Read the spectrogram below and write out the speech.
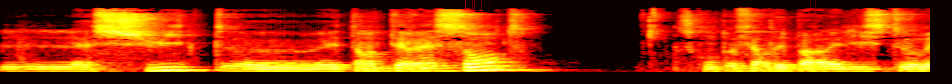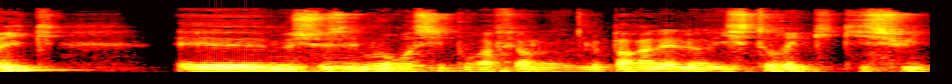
la, suite euh, est intéressante, parce qu'on peut faire des parallèles historiques, et M. Zemmour aussi pourra faire le parallèle historique qui suit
